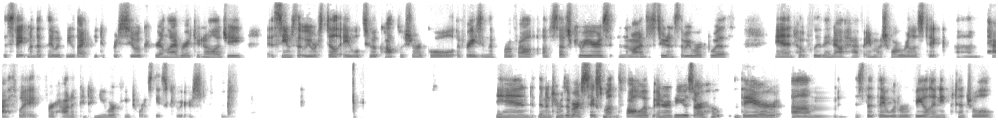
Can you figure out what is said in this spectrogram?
the statement that they would be likely to pursue a career in library technology, it seems that we were still able to accomplish our goal of raising the profile of such careers in the minds of students that we worked with. And hopefully they now have a much more realistic um, pathway for how to continue working towards these careers. And then in terms of our six month follow up interviews, our hope there um, is that they would reveal any potential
